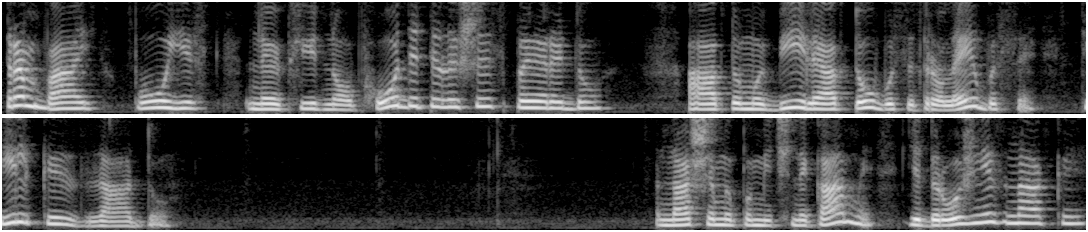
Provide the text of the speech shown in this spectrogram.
Трамвай, поїзд необхідно обходити лише спереду, а автомобілі, автобуси, тролейбуси тільки ззаду. Нашими помічниками є дорожні знаки.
